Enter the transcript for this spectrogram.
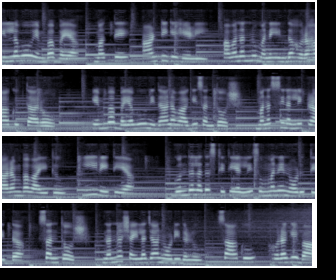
ಇಲ್ಲವೋ ಎಂಬ ಭಯ. ಮತ್ತೆ ಆಂಟಿಗೆ ಹೇಳಿ, ಅವನನ್ನು ಮನೆಯಿಂದ ಹೊರಹಾಕುತ್ತಾರೋ ಎಂಬ ಭಯವೂ ನಿಧಾನವಾಗಿ ಸಂತೋಷ್ ಮನಸ್ಸಿನಲ್ಲಿ ಪ್ರಾರಂಭವಾಯಿತು. ಈ ರೀತಿಯ ಗೊಂದಲದ ಸ್ಥಿತಿಯಲ್ಲಿ ಸುಮ್ಮನೆ ನೋಡುತ್ತಿದ್ದ ಸಂತೋಷ್. ನನ್ನ ಶೈಲಜಾ ನೋಡಿದಳು. ಸಾಕು, ಹೊರಗೆ ಬಾ,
